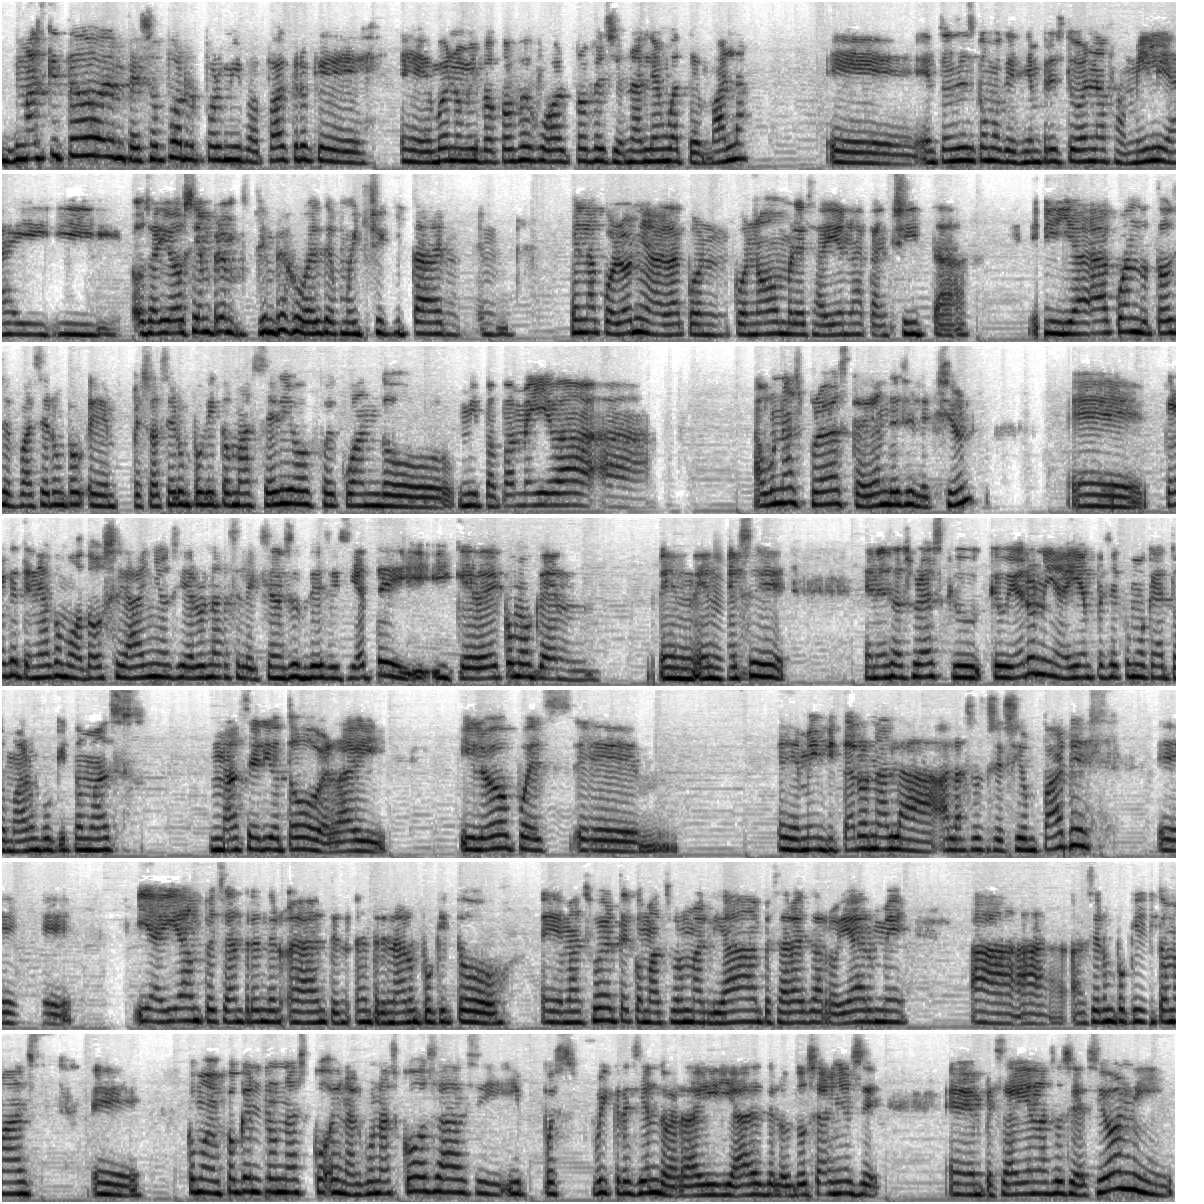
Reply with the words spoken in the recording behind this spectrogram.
más que todo empezó por, por mi papá, creo que, eh, bueno, mi papá fue jugador profesional en Guatemala. Eh, entonces como que siempre estuvo en la familia y, o sea, yo siempre, siempre jugué desde muy chiquita en en la colonia, ¿verdad? Con, con hombres ahí en la canchita. Y ya cuando todo se fue a hacer un empezó a ser un poquito más serio fue cuando mi papá me lleva a, a unas pruebas que habían de selección. Eh, creo que tenía como 12 años y era una selección sub-17 y, quedé como que en, en, ese, en esas pruebas que, que, hubieron y ahí empecé como que a tomar un poquito más, más serio todo, ¿verdad? Y, y luego pues eh, eh, me invitaron a la, a la asociación Pares eh, eh, y ahí empecé a entrenar, un poquito más fuerte, con más formalidad, a empezar a desarrollarme, a, hacer un poquito más como enfoque en, unas, en algunas cosas y, pues fui creciendo, ¿verdad? Y ya desde los 12 años empecé ahí en la asociación y,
